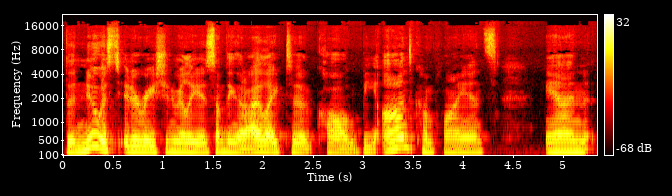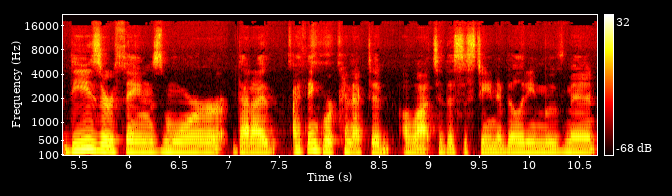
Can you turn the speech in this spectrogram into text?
the newest iteration really is something that i like to call beyond compliance. And these are things more that i i think we're connected a lot to the sustainability movement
